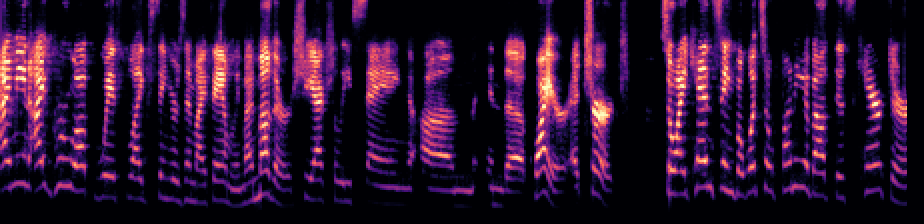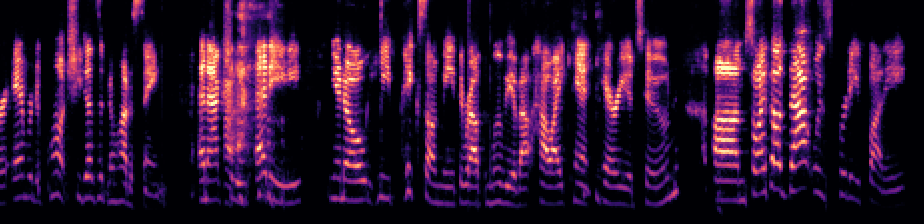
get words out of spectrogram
I mean, I grew up with like singers in my family. My mother, she actually sang um, in the choir at church. So I can sing, but what's so funny about this character, Amber DuPont, she doesn't know how to sing. And actually, Eddie, you know, he picks on me throughout the movie about how I can't carry a tune. Um, so I thought that was pretty funny.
